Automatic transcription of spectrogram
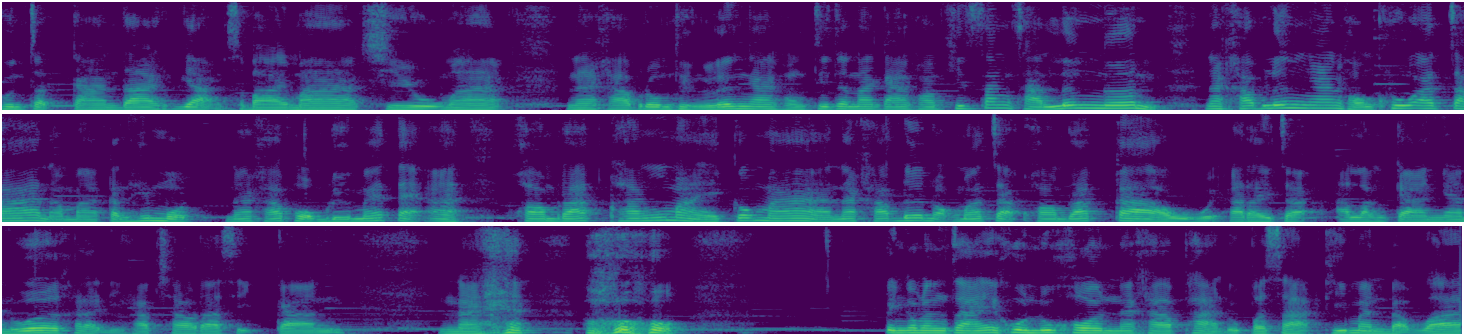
คุณจัดการได้ทุกอย่างสบายมากชิลมากนะครับรวมถึงเรื่องงานของจินตนาการความคิดสร้างสรรค์เรื่องเงินนะครับเรื่องงานของครูอาจารย์มากันให้หมดนะครับผมหรือแม้แต่อะความรักครั้งใหม่ก็มานะครับเดินออกมาจากความรักเก่า อะไรจะอลังการงานเวอร์ขนาดนี้ครับชาวราศีกันนะโอ้เป็นกำลังใจให้คุณทุกคนนะครับผ่านอุปสรรคที่มันแบบว่า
